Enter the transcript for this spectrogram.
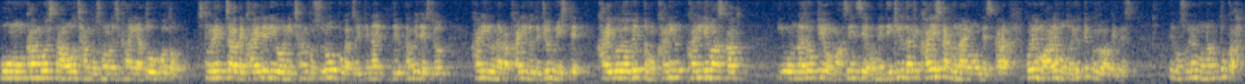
訪問看護師さんをちゃんとその時間雇うことストレッチャーで帰れるようにちゃんとスロープがついてないとダメですよ。借りるなら借りるで準備して介護用ベッドも借りる借りれますかと。いろんな条件を、まあ、先生をねできるだけ返したくないもんですからこれもあれもと言ってくるわけです。でもそれもなんとか、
